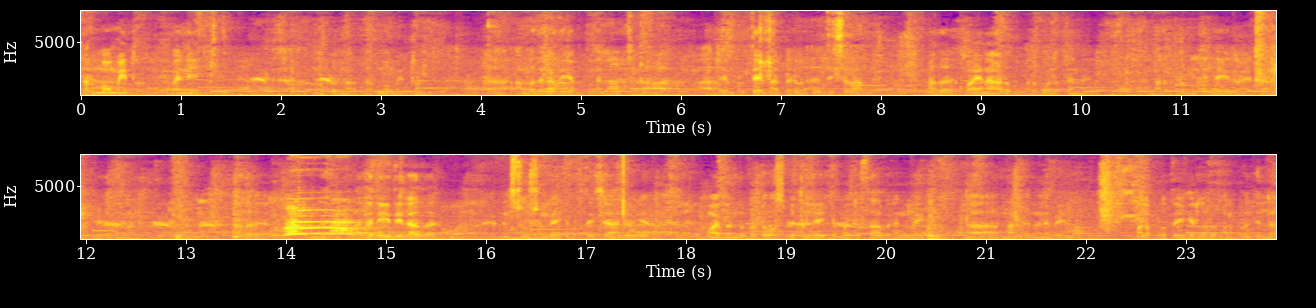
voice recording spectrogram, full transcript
തെർമോമീറ്റർ പനി നോക്കുന്ന തെർമോമീറ്ററും അമ്പതിലധികം അനുഭവിച്ചിട്ടുണ്ട് അദ്ദേഹം പ്രത്യേക താല്പര്യമൊക്കെ എത്തിച്ചതാണ്. അത് വയനാടും അതുപോലെ തന്നെ മലപ്പുറം ജില്ലയിലുമായിട്ടാണ് വിതരണം നടത്തിയിട്ടുള്ളത്. അത് നല്ല രീതിയിൽ അത് ഇൻസ്റ്റിറ്റ്യൂഷനിലേക്ക് പ്രത്യേകിച്ച് ആരോഗ്യവുമായി ബന്ധപ്പെട്ട ഹോസ്പിറ്റലിലേക്കും മറ്റ് സ്ഥാപനങ്ങളിലേക്കും നൽകുന്നതിന് വേണ്ടി മലപ്പുറത്തേക്കുള്ളത് മലപ്പുറം ജില്ലാ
